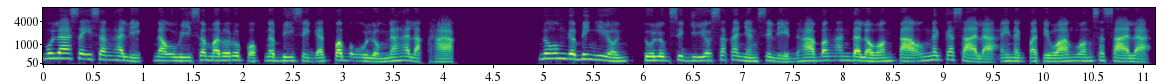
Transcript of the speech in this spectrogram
Mula sa isang halik na uwi sa marurupok na bisig at pabuulong na halakhak. Noong gabing iyon, tulog si Gio sa kanyang silid habang ang dalawang taong nagkasala ay nagpatiwangwang sa sala,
